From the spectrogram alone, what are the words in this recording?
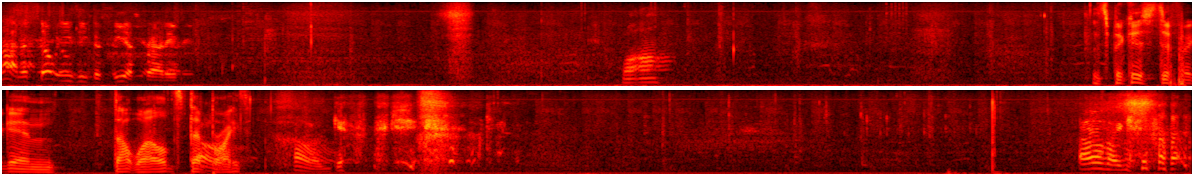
Man, it's so easy to see us, Freddy. What It's because the friggin' that world's dead Oh. bright. Oh god. oh my god.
